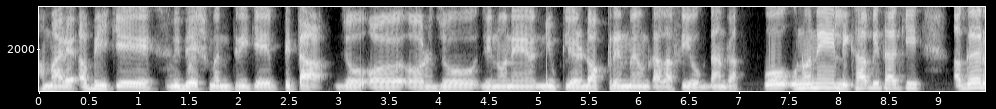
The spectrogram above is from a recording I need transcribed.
हमारे अभी के विदेश मंत्री के पिता जो और, और जो जिन्होंने न्यूक्लियर डॉक्ट्रिन में उनका काफ़ी योगदान रहा वो उन्होंने लिखा भी था कि अगर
